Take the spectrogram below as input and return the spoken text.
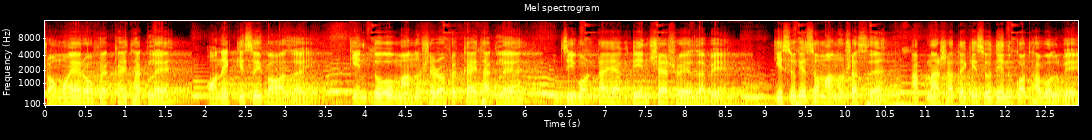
সময়ের অপেক্ষায় থাকলে অনেক কিছুই পাওয়া যায়। কিন্তু মানুষের অপেক্ষায় থাকলে জীবনটাই একদিন শেষ হয়ে যাবে। কিছু কিছু মানুষ আছে, আপনার সাথে কিছুদিন কথা বলবে,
